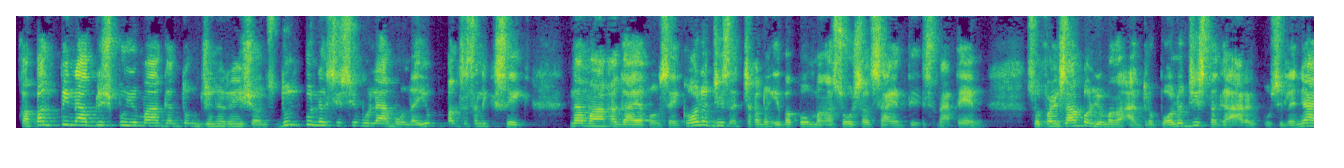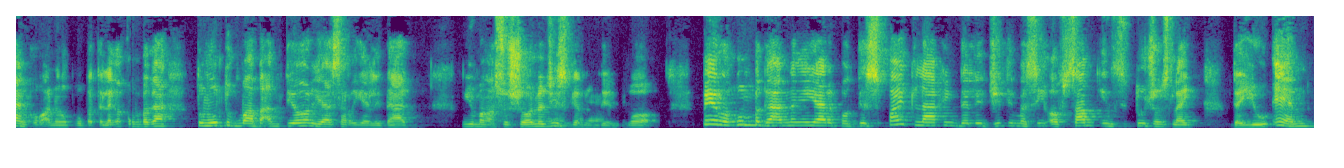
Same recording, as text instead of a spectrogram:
kapag pinablish po yung mga gantong generations, dun po nagsisimula muna yung pagsasaliksik ng mga kagaya kong psychologists at saka ng iba pong mga social scientists natin. So for example, yung mga anthropologists, nag-aaral po sila niyan kung ano po ba talaga. Kumbaga, tumutugma ba ang teorya sa realidad. Yung mga sociologists, ganun din po. Pero kumbaga, ang nangyayari po, despite lacking the legitimacy of some institutions like the UN,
